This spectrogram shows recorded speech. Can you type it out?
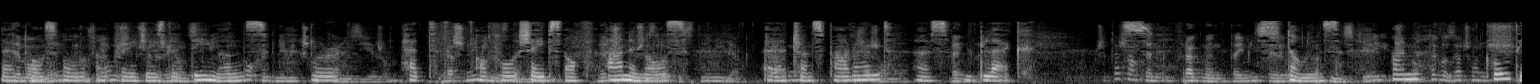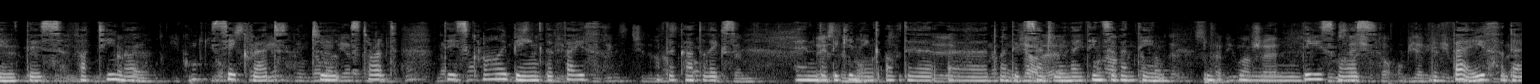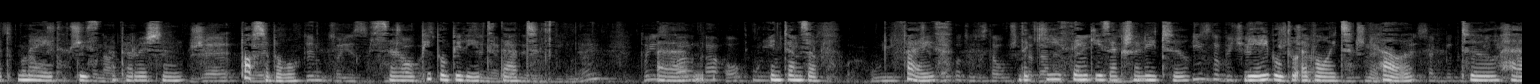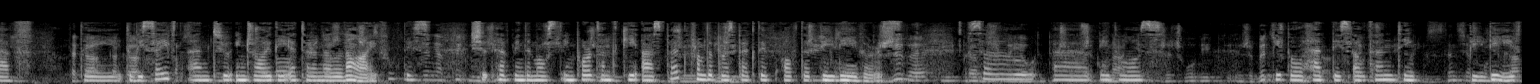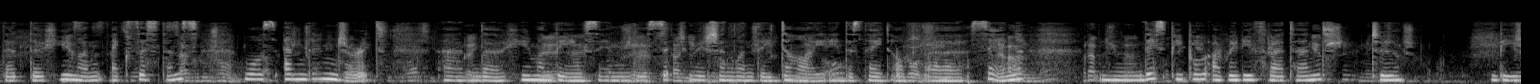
That was all outrageous. The demons were, had awful shapes of animals, uh, transparent as black. Stones. I'm żeby od tego zacząć quoting this Fatima taką- taki krótki opis secret to start describing the faith of the Catholics in the beginning of the uh, 20th century, 1917. naprawdę sprawiła, że Mm, This w tym sensie was the faith that made this apparition possible. tym, co jest So people believed that, religijnej, to jest um, in terms of faith, The key thing is actually to be able to avoid hell, To have the, to be saved and to enjoy the eternal life. This should have been the most important key aspect from the perspective of the believers. So uh, it was, people had this authentic belief that the human existence was endangered and uh, human beings in the situation when they die in the state of uh, sin, mm, these people are really threatened to be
